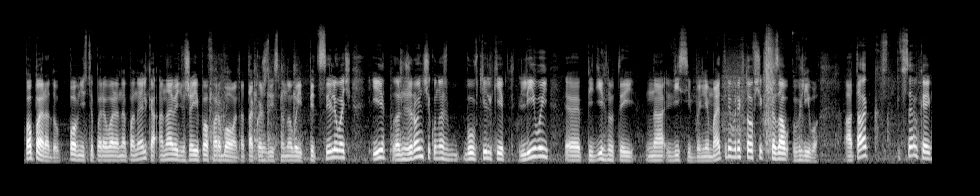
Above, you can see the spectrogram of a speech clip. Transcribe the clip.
Попереду повністю переварена панелька, а навіть вже і пофарбована. Також, звісно, новий підсилювач. І лонжерончик у нас був тільки лівий, е, підігнутий на 8 мм, рихтовщик сказав, вліво. А так, все окей.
